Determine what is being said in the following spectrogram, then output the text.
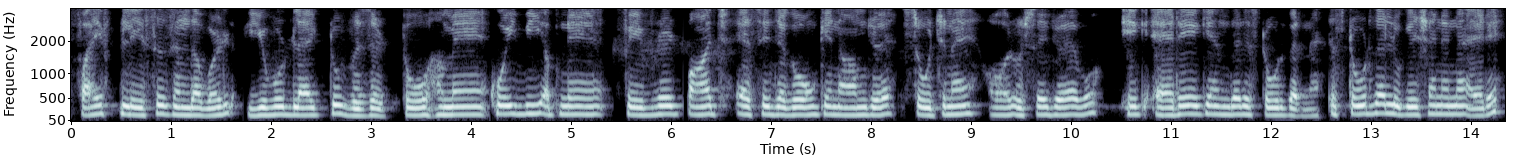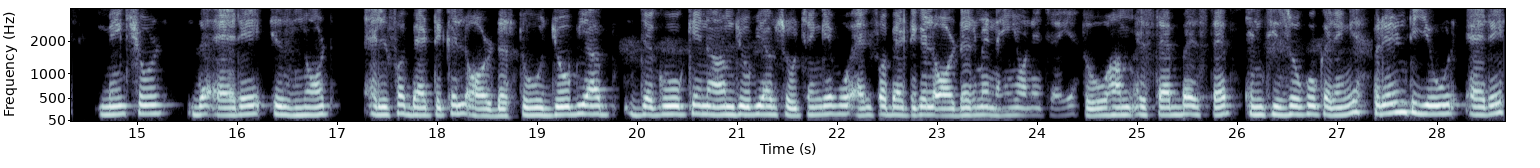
five places in the world you would like to visit तो हमें कोई भी अपने फेवरेट पाँच ऐसे जगहों के नाम जो है सोचना है और उससे जो है वो एक एरे के अंदर स्टोर करना है। Store the location in array make sure the array is not alphabetical order तो जो भी आप जगहों के नाम, जो भी आप सोचेंगे, वो अल्फ़ाबेटिकल ऑर्डर में नहीं होने चाहिए। तो हम स्टेप बाय स्टेप इन चीज़ों को करेंगे। Print your array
